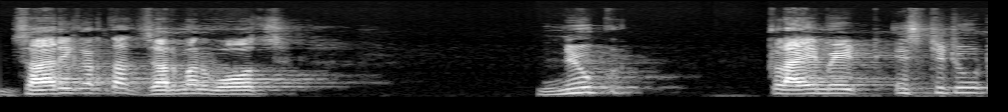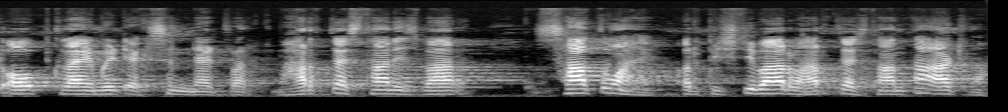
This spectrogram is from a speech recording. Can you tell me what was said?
जारी करता German watch, new climate institute of climate action network. भारत का स्थान इस बार सातवां है और पिछली बार भारत का स्थान था आठवां।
